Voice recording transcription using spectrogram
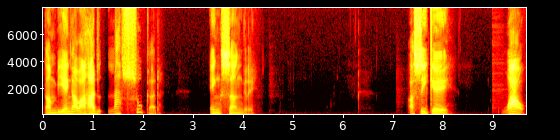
también a bajar el azúcar en sangre. Así que, wow.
